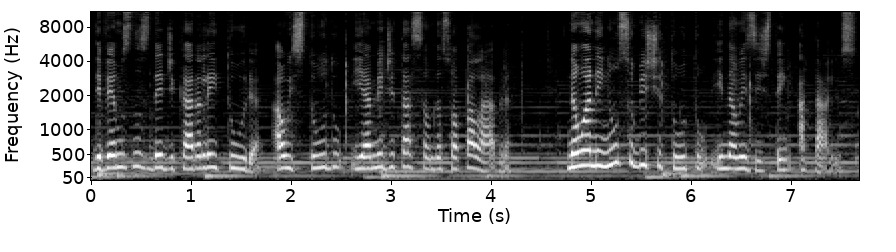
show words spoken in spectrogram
devemos nos dedicar à leitura, ao estudo e à meditação da Sua palavra. Não há nenhum substituto e não existem atalhos.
